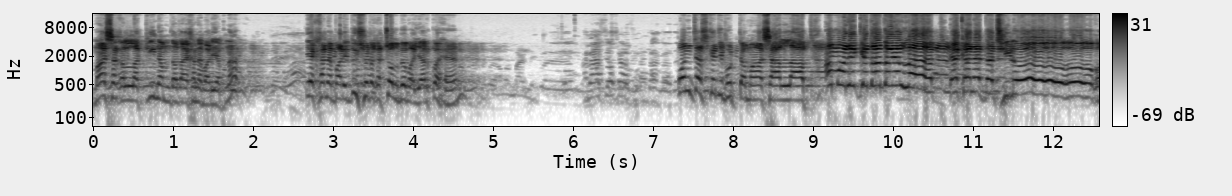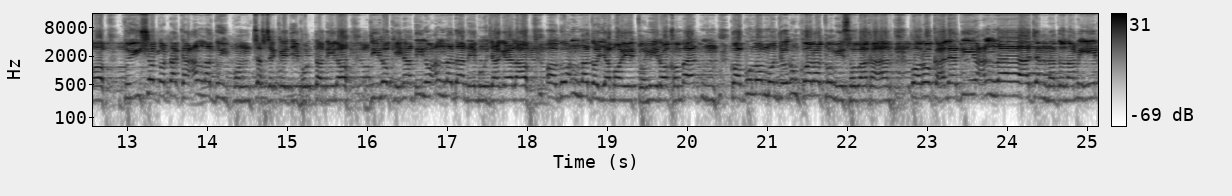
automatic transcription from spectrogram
মাশাআল্লাহ, কি নাম দাদা? এখানে বাড়ি আপনার? এখানে বাড়ি দুইশো টাকা চলবে ভাই, আর কহেন। পঞ্চাশ কেজি ভুট্টা মাশা আল্লাহ আমার একে দাদা আল্লাহ এখানে তো ছিল। দুইশত টাকা। আল্লাহ দুই পঞ্চাশ কেজি ভুট্টা দিল। দিল কিনা দিল আল্লাহ দানে বুঝা গেল। অগো আল্লাহ দয়াময়, তুমি রকমান কবুল মঞ্জুর করো তুমি খান পরকালে দিয়ে আল্লাহ জান্নাত আমিন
